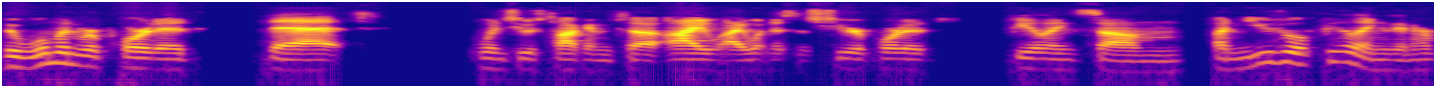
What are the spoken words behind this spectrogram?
the woman reported that when she was talking to eye eyewitnesses, she reported feeling some unusual feelings in her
